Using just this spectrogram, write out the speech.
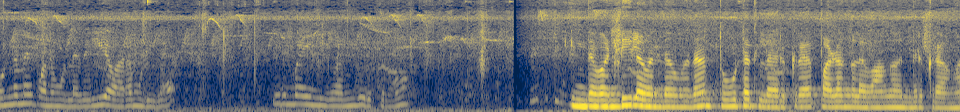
ஒன்றுமே பண்ண முடியல வெளியே வர முடியல. திரும்ப இன்னைக்கு வந்து இருக்கிறோம் இந்த வண்டியில் வந்தவங்க தான் தோட்டத்தில் இருக்கிற பழங்களை வாங்க வந்திருக்கிறாங்க.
